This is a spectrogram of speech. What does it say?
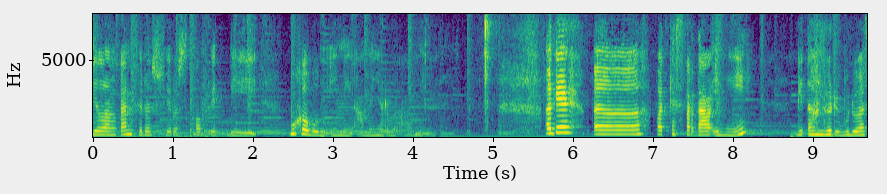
hilangkan virus-virus COVID di muka bumi ini. Amin ya rabbal alamin. Oke, okay, uh, eh, podcast pertama ini di tahun 2021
